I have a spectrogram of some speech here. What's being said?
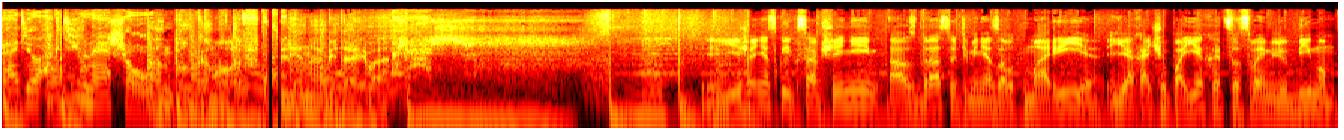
Радиоактивное шоу. Антон Камолов, Лена Обитаева. Еще несколько сообщений. А, Здравствуйте, меня зовут Мария. Я хочу поехать со своим любимым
